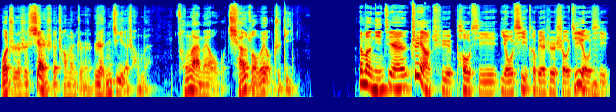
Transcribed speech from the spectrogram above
我指的是现实的成本，指的是人际的成本，从来没有过，前所未有之低。那么您既然这样去剖析游戏，特别是手机游戏，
